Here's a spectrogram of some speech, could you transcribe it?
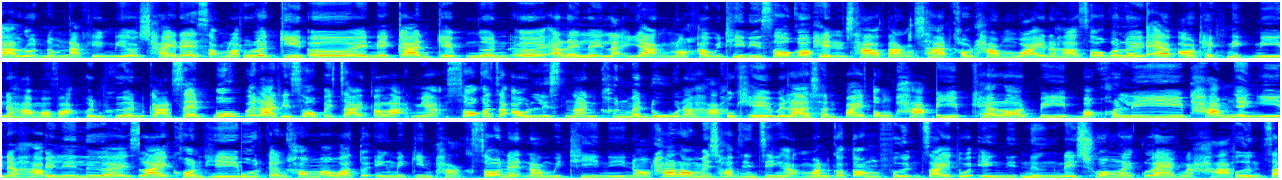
การลดน้ำหนักอย่างเดียว ใช้ได้สำหรับธุรกิจเอ่ยในการเก็บเงินเอ่ยอะไรหลาย ๆ อย่างเนาะค่ะวิธีนี้โซ่ก็เห็นชาวต่างชาติเขาทำไว้นะคะ โซ่ก็เลยแอบเอาเทคนิคนี้นะคะ มาฝากเพื่อน ๆ กัน เสร็จปุ๊บเวลาที่โซ่ไปจ่ายตลาดเนี่ยโซ่ก็จะเอาลิสต์นั้นขึ้นมาดูนะคะโอเค เวลาฉันไปตรงผักไปหยิบแครอทไปหยิบบรอกโคลีทำอย่างนี้นะคะ ไปเรื่อย ๆ หลายคนที่พูดกันเข้ามาว่าตัวเองไม่กินผักโซ่แนะนำวิธีนี้เนาะถ้าเราไม่ชอบจริง ๆ อะ มันก็ต้องฝืนใจตัวเองนิดนึงในช่วงแรก ๆ นะคะ ฝืนใจ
